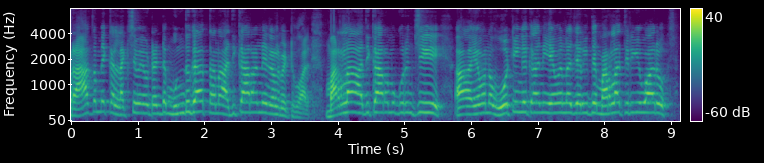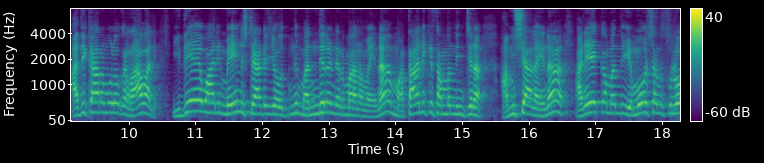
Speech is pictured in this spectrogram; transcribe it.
ప్రాథమిక లక్ష్యం ఏమిటంటే ముందుగా తన అధికారాన్ని నిలబెట్టుకోవాలి. మరలా అధికారము గురించి ఏమైనా ఓటింగ్ కానీ ఏమైనా జరిగితే మరలా తిరిగి వారు అధికారంలోకి రావాలి. ఇదే వారి మెయిన్ స్ట్రాటజీ అవుతుంది. మందిర నిర్మాణమైన మతానికి సంబంధించిన అంశాలైన అనేక మంది ఎమోషన్స్లో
